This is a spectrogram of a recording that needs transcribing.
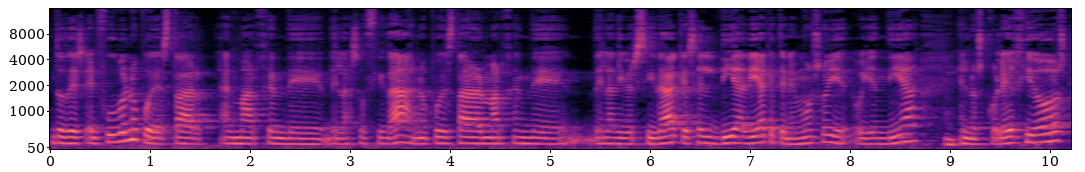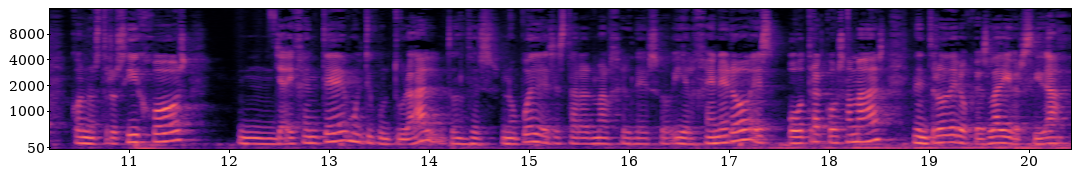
Entonces el fútbol no puede estar al margen de, la sociedad, no puede estar al margen de, de, la diversidad que es el día a día que tenemos hoy, hoy en día en los colegios con nuestros hijos, mm, ya hay gente multicultural, entonces no puedes estar al margen de eso. Y el género es otra cosa más dentro de lo que es la diversidad.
